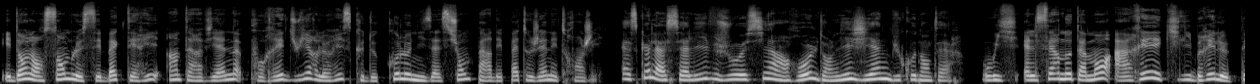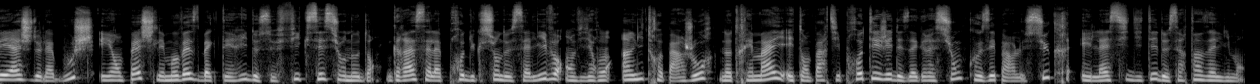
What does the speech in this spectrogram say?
et dans l'ensemble, ces bactéries interviennent pour réduire le risque de colonisation par des pathogènes étrangers. Est-ce que la salive joue aussi un rôle dans l'hygiène bucco-dentaire? Oui, elle sert notamment à rééquilibrer le pH de la bouche et empêche les mauvaises bactéries de se fixer sur nos dents. Grâce à la production de salive, environ 1 litre par jour, notre émail est en partie protégé des agressions causées par le sucre et l'acidité de certains aliments.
